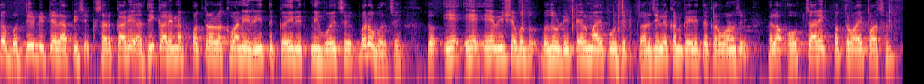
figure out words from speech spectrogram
તો બધી ડિટેલ આપી છે. સરકારી અધિકારીને પત્ર લખવાની રીત કઈ રીતની હોય છે? બરાબર છે. તો એ એ એ વિશે બધું બધું ડિટેલમાં આપ્યું છે. અરજી લેખન કઈ રીતે કરવાનું છે? પહેલાં ઔપચારિક પત્રો આપ્યા છે.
